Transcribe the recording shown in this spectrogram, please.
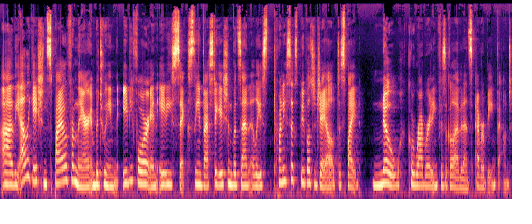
Uh, the allegations spiraled from there, In between 84 and 86, the investigation would send at least 26 people to jail despite no corroborating physical evidence ever being found.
